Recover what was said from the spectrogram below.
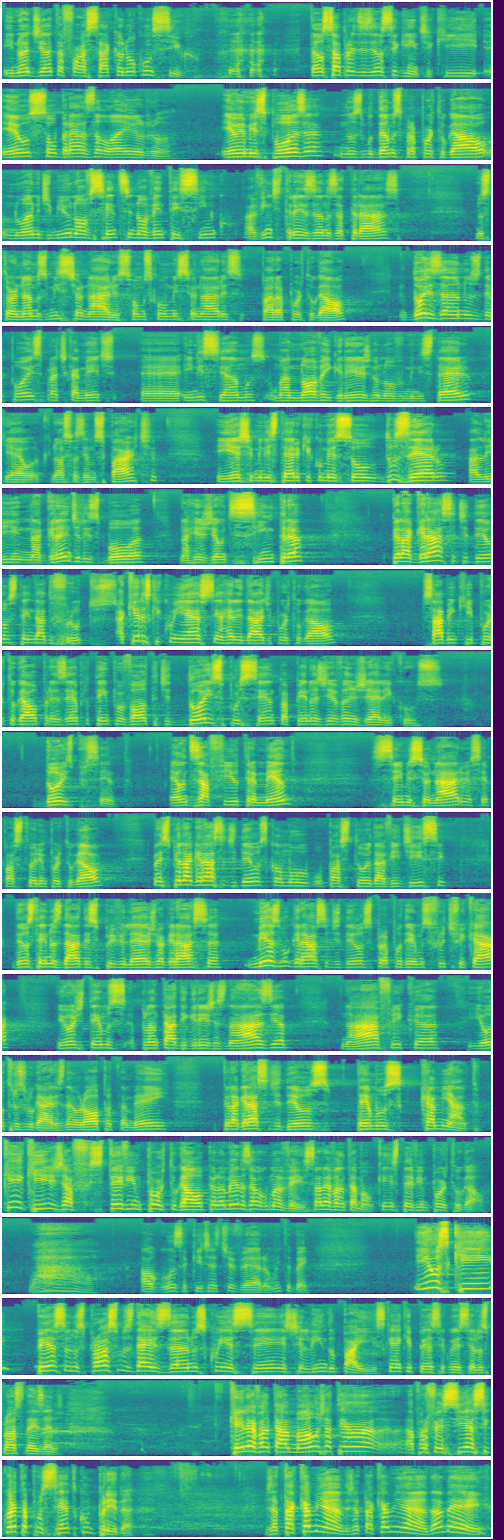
E não adianta forçar que eu não consigo. então, só para dizer o seguinte, que eu sou brasileiro. Eu e minha esposa nos mudamos para Portugal no ano de 1995, há 23 anos atrás. Nos tornamos missionários, fomos como missionários para Portugal. Dois anos depois, praticamente, é, iniciamos uma nova igreja, um novo ministério, que é o que nós fazemos parte. E este ministério que começou do zero, ali na Grande Lisboa, na região de Sintra, pela graça de Deus tem dado frutos. Aqueles que conhecem a realidade de Portugal, sabem que Portugal, por exemplo, tem por volta de 2% apenas de evangélicos. 2%. É um desafio tremendo ser missionário, ser pastor em Portugal. Mas pela graça de Deus, como o pastor Davi disse, Deus tem nos dado esse privilégio, a graça, mesmo graça de Deus, para podermos frutificar. E hoje temos plantado igrejas na Ásia, na África e outros lugares, na Europa também. Pela graça de Deus, temos caminhado. Quem aqui já esteve em Portugal, pelo menos alguma vez? Só levanta a mão. Quem esteve em Portugal? Uau! Alguns aqui já tiveram, muito bem. E os que penso nos próximos 10 anos conhecer este lindo país. Quem é que pensa em conhecer nos próximos 10 anos? Quem levantar a mão já tem a, a profecia 50% cumprida. Já está caminhando, já está caminhando. Amém.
